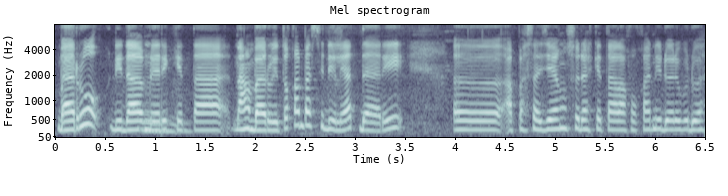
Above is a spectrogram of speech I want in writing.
baru di dalam diri kita. Nah baru itu kan pasti dilihat dari eh, apa saja yang sudah kita lakukan di 2021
